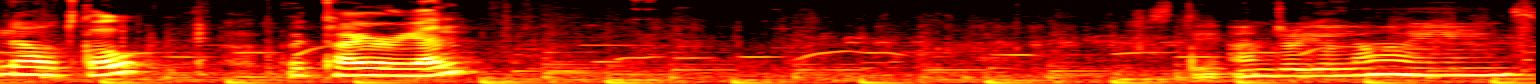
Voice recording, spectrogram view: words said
Now let's go. Retire again. Under your lines.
